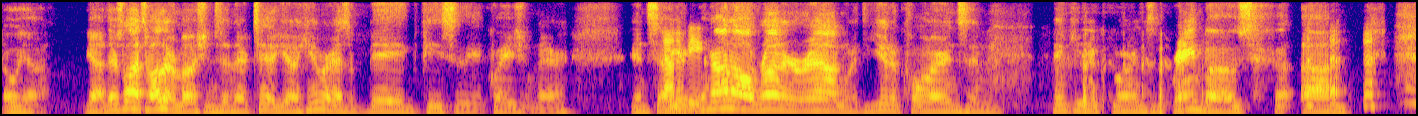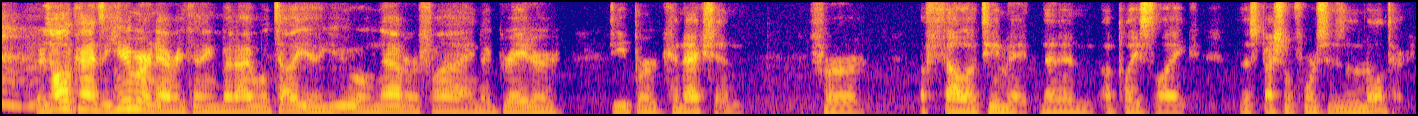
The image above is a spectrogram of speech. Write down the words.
Oh yeah. Yeah, there's lots of other emotions in there too. You know, humor has a big piece of the equation there. And so you're, you're not all running around with unicorns and pink unicorns and rainbows. Um, there's all kinds of humor and everything, but I will tell you, you will never find a greater, deeper connection for a fellow teammate than in a place like the special forces of the military.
